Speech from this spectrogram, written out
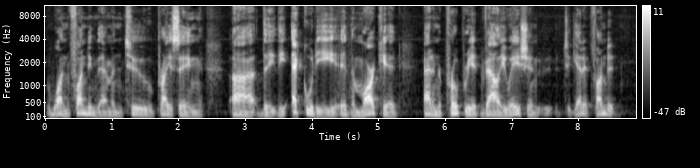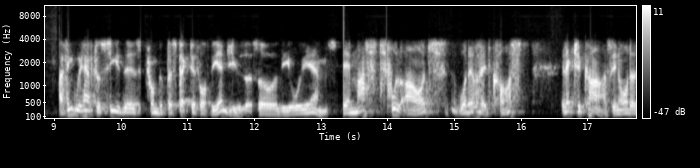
one funding them and two pricing uh, the the equity in the market at an appropriate valuation to get it funded? I think we have to see this from the perspective of the end user, so the OEMs. They must pull out whatever it costs electric cars in order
